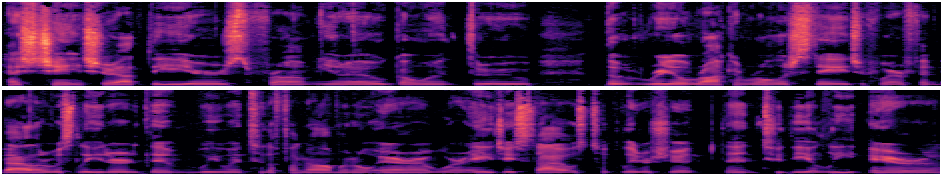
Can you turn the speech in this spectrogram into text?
has changed throughout the years from, you know, going through the real rock and roller stage where Finn Balor was leader, then we went to the phenomenal era where AJ Styles took leadership, then to the elite era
